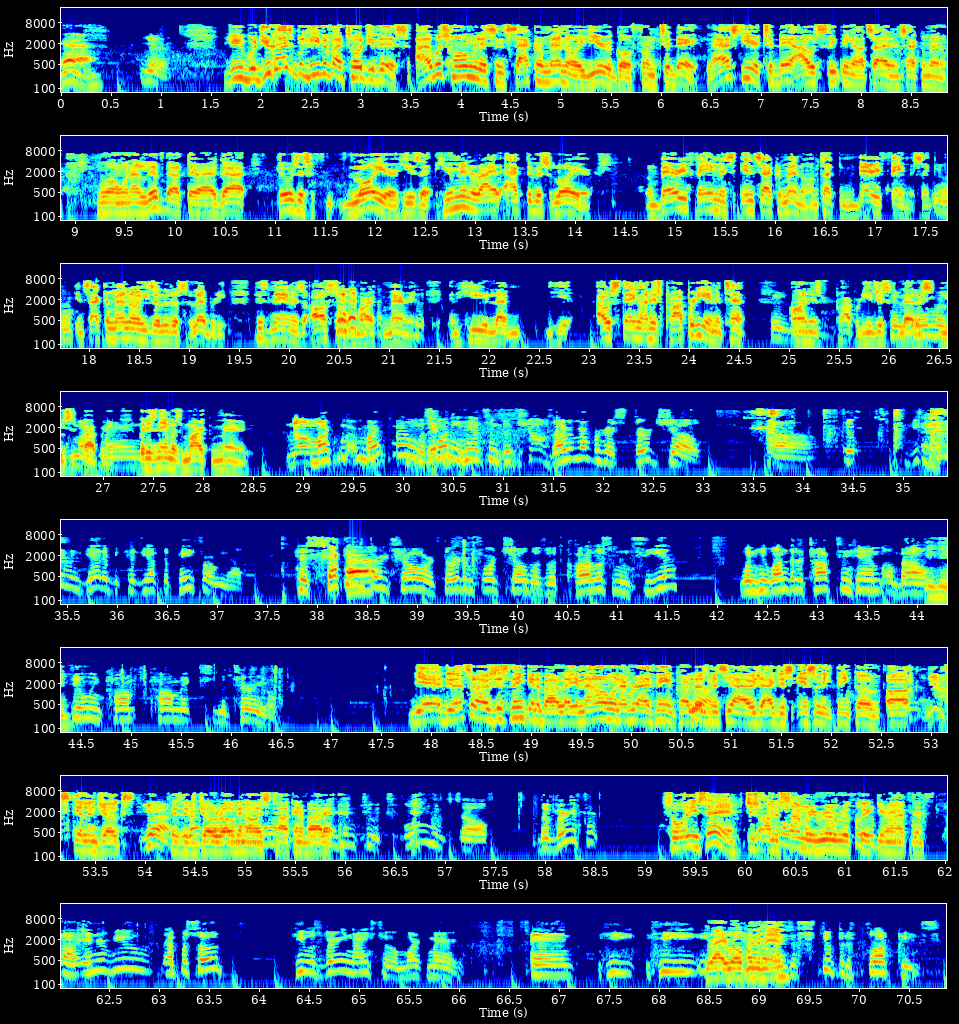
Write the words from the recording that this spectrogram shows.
Yeah. Yeah. You, would you guys believe if I told you this? I was homeless in Sacramento a year ago from today. Last year, today, I was sleeping outside in Sacramento. Well, when I lived out there, I got, there was this lawyer. He's a human right activist lawyer. Very famous in Sacramento. I'm talking very famous. Like Yeah. in Sacramento, he's a little celebrity. His name is also Mark Marin, and he let me. He, I was staying on his property in a tent His- on his property. He just His let us use his Mark property, Maron. but his name was Mark Marin. No, Mark Marc Maron was Yep. funny. He had some good shows. I remember his third show. Uh, it, you can't even get it because you have to pay for him now. His second and Uh, third show, or third and fourth show, was with Carlos Mencia when he wanted to talk to him about Mhm. stealing com- comics material. Yeah, dude, that's what I was just thinking about. Like now, whenever I think of Carlos Yeah. Mencia, I, I just instantly think of uh stealing jokes. Yeah, because Joe Rogan always talking about it. Him to explain himself. The very first. So what do you say? Just on a So- summary, so- real, real so quick. You don't have to. first, uh, interview episode, he was very nice to him, Marc Maron, and he he Right, roping him in? like The stupid fluff piece.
